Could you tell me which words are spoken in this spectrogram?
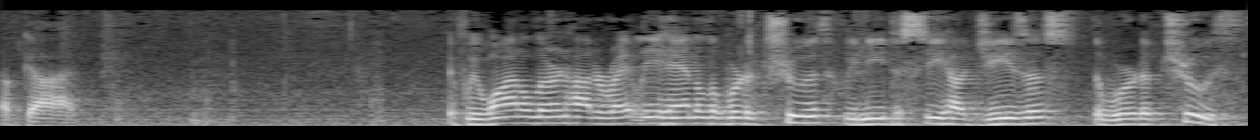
of God. If we want to learn how to rightly handle the word of truth, we need to see how Jesus, the word of truth,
